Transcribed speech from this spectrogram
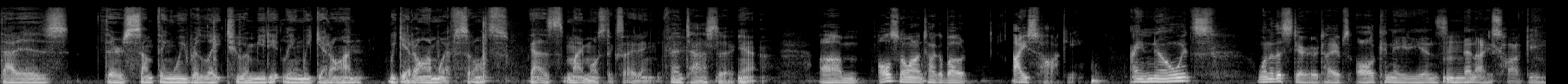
That is, there's something we relate to immediately, and we get on. We get on with. So it's yeah, it's my most exciting. Fantastic. Yeah. Um, also, I want to talk about ice hockey. I know it's one of the stereotypes, all Canadians Mm-hmm. and ice hockey,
